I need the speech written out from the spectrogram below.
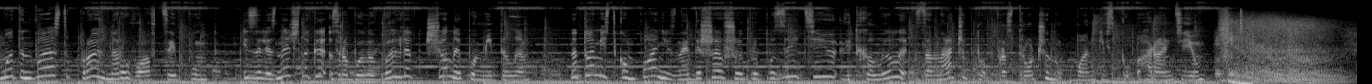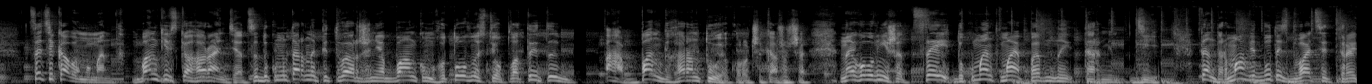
Метинвест проігнорував цей пункт, і залізничники зробили вигляд, що не помітили. Натомість компанію з найдешевшою пропозицією відхилили за начебто прострочену банківську гарантію. Це цікавий момент. Банківська гарантія це документарне підтвердження банком готовності оплатити. А, банк гарантує, коротше кажучи. Найголовніше, цей документ має певний термін дії. Тендер мав відбутись 23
